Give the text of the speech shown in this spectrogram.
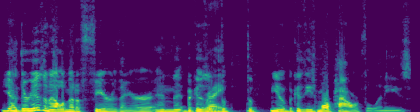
yeah, there is an element of fear there, and that because Right. of the, the you know because he's more powerful and he's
